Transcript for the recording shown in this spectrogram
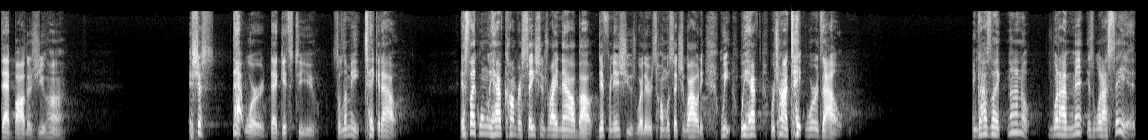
that bothers you, huh? It's just that word that gets to you. So let me take it out." It's like when we have conversations right now about different issues, whether it's homosexuality, we, we have, we're trying to take words out. And God's like, no, no, no. What I meant is what I said.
